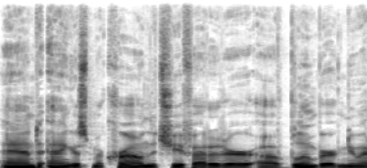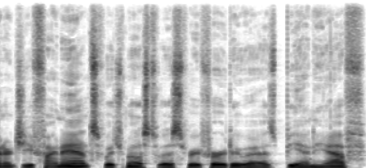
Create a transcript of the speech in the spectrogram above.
and Angus McCrone, the chief editor of Bloomberg New Energy Finance, which most of us refer to as BNEF.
